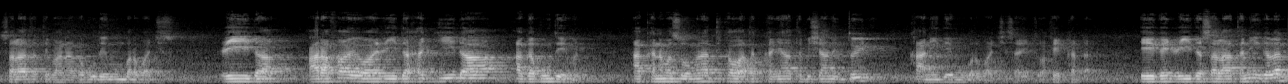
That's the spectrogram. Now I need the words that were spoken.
salaatatti ba'an agabuu deemuun barbaachisu ciida arafaa yoo ciida hajjiidha agabuu deeman akka nama soomanaatti kawaa takka nyaata bishaan hin tuyin kaanii deemuu barbaachisaa jechuudha akeekkadha eega ciida salaatanii galan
